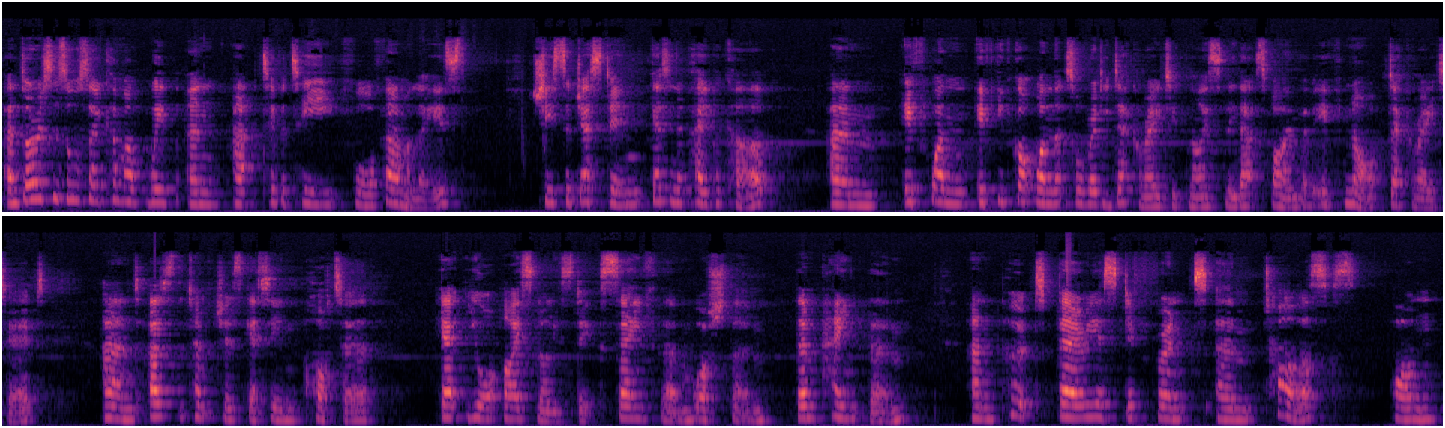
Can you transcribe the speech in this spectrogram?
And Doris has also come up with an activity for families. She's suggesting getting a paper cup. Um, if one, if you've got one that's already decorated nicely, that's fine. But if not, decorate it. And as the temperature's getting hotter, get your ice lolly sticks, save them, wash them, then paint them, and put various different um, tasks on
